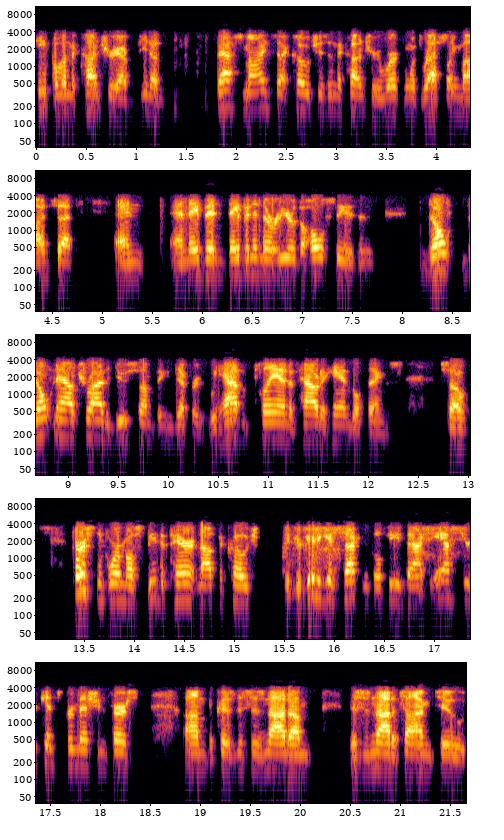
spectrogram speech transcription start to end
people in the country. Are you know best mindset coaches in the country working with wrestling mindset, and and they've been they've been in their ear the whole season. Don't don't now try to do something different. We have a plan of how to handle things. So first and foremost, be the parent, not the coach. If you're going to give technical feedback, ask your kids permission first, um, because this is not um this is not a time to,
